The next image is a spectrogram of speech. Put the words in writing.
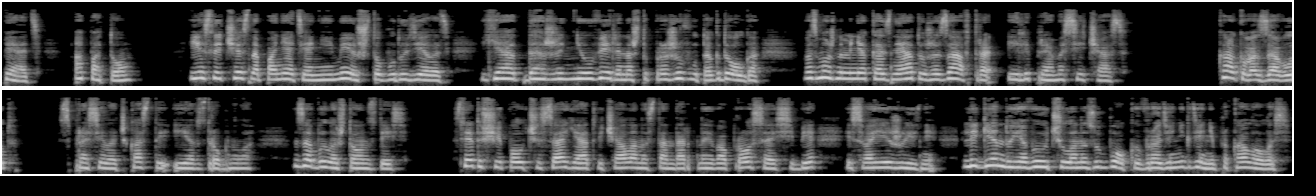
пять. А потом? Если честно, понятия не имею, что буду делать. Я даже не уверена, что проживу так долго. Возможно, меня казнят уже завтра или прямо сейчас. «Как вас зовут?» — спросил очкастый, и я вздрогнула. Забыла, что он здесь. Следующие полчаса я отвечала на стандартные вопросы о себе и своей жизни. Легенду я выучила на зубок и вроде нигде не прокололась.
